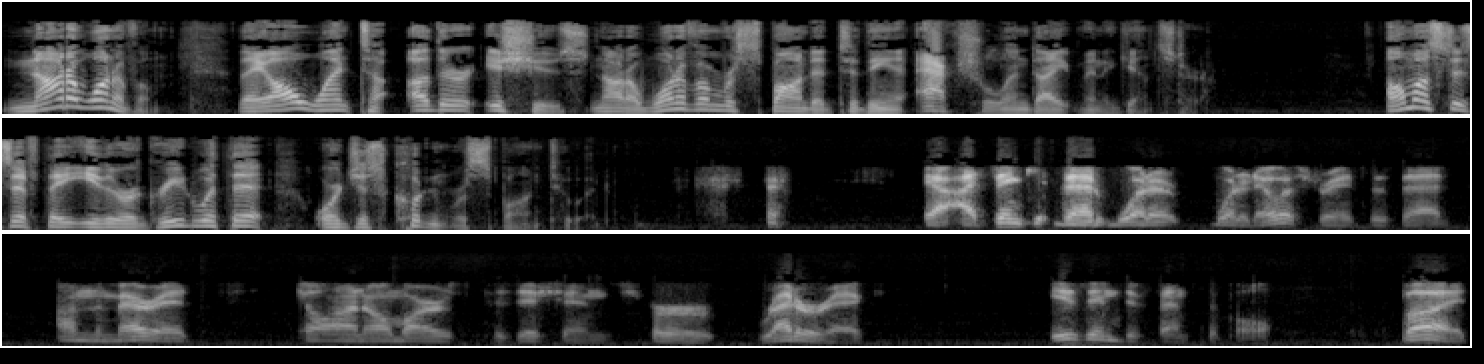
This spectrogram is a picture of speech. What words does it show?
Not a one of them. They all went to other issues. Not a one of them responded to the actual indictment against her. Almost as if they either agreed with it or just couldn't respond to it. yeah, I think that what it, what it illustrates is that on the merits, Ilhan Omar's positions, her rhetoric, is indefensible. But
